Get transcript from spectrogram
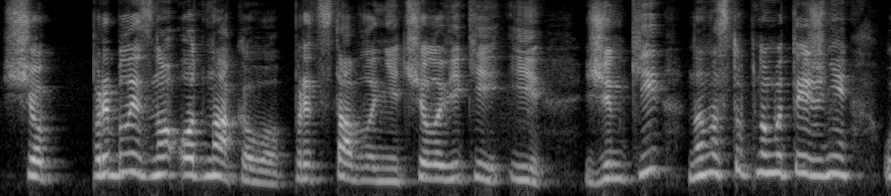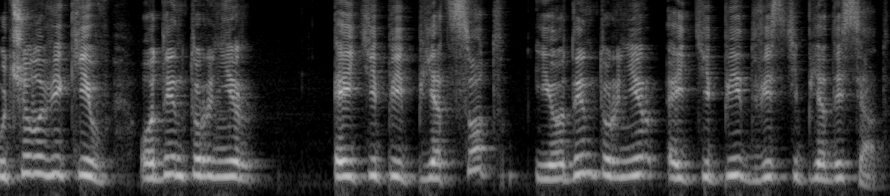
що приблизно однаково представлені чоловіки і жінки на наступному тижні. У чоловіків один турнір ATP 500 і один турнір ATP 250.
